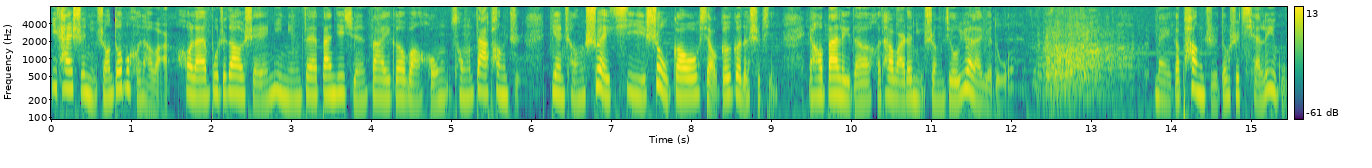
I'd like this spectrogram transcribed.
一开始女生都不和他玩，后来不知道谁匿名在班级群发一个网红从大胖子变成帅气瘦高小哥哥的视频，然后班里的和他玩的女生就越来越多，每个胖子都是潜力股。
